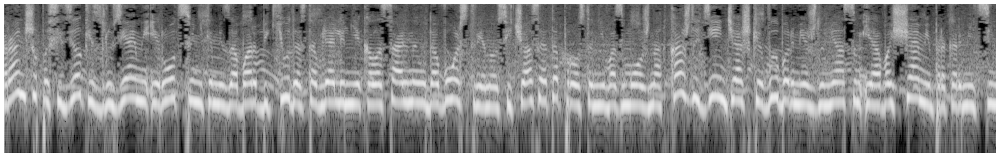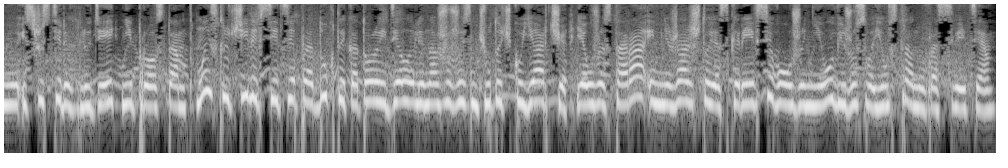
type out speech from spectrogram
Раньше посиделки с друзьями и родственниками за барбекю доставляли мне колоссальное удовольствие, но сейчас это просто невозможно. Каждый день тяжкий выбор между мясом и овощами. Прокормить семью из шестерых людей непросто. Мы исключили все те продукты, которые делали нашу жизнь чуточку ярче. Я уже стара, и мне жаль, что я, скорее всего, уже не увижу свою страну в рассвете.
